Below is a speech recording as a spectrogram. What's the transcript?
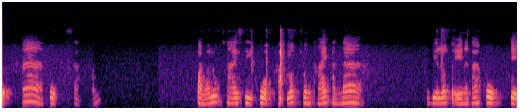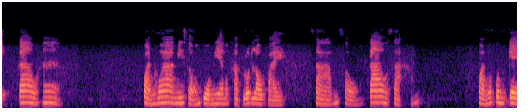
6563ฝันว่าลูกชายสี่ขวบขับรถชนท้ายคันหน้า ทะเบียนรถตัวเองนะคะ6795ฝันว่ามีสองผัวเมียมาขับรถเราไป สามสองเก้าสามฝันว่าคนแก่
